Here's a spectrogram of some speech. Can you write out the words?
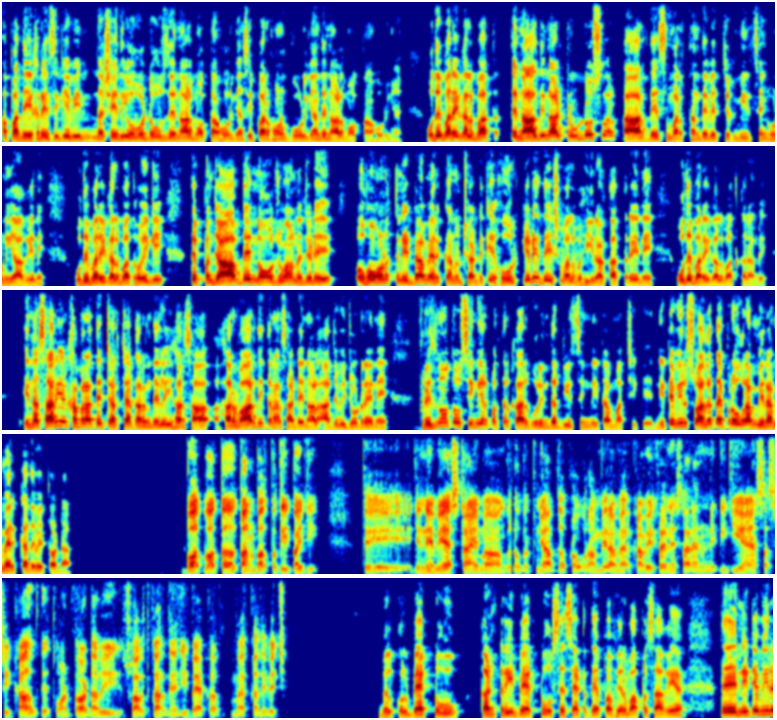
ਆਪਾਂ ਦੇਖ ਰਹੇ ਸੀਗੇ ਵੀ ਨਸ਼ੇ ਦੀ ਓਵਰਡੋਜ਼ ਦੇ ਨਾਲ ਮੌਤਾਂ ਹੋ ਰਹੀਆਂ ਸੀ ਪਰ ਹੁਣ ਗੋਲੀਆਂ ਦੇ ਨਾਲ ਮੌਤਾਂ ਹੋ ਰਹੀਆਂ। ਉਹਦੇ ਬਾਰੇ ਗੱਲਬਾਤ ਤੇ ਨਾਲ ਦੀ ਨਾਲ ਟਰੂਡੋ ਸਰਕਾਰ ਦੇ ਸਮਰਥਨ ਦੇ ਵਿੱਚ ਜਗਮੀਤ ਸਿੰਘ ਹੁਣੀ ਆ ਗਏ ਨੇ ਉਹਦੇ ਬਾਰੇ ਗੱਲਬਾਤ ਹੋਏਗੀ। ਤੇ ਪੰਜਾਬ ਦੇ ਨੌਜਵਾਨ ਜਿਹੜੇ ਉਹ ਹੁਣ ਕੈਨੇਡਾ ਅਮਰੀਕਾ ਨੂੰ ਛੱਡ ਕੇ ਹੋਰ ਕਿਹੜੇ ਦੇਸ਼ ਵੱਲ ਵਹੀਰਾਂ ਘੱਤ ਰਹੇ ਨੇ ਉਹਦੇ ਬਾਰੇ ਗੱਲਬਾਤ ਕਰਾਂਗੇ। ਇਹਨਾਂ ਸਾਰੀਆਂ ਖਬਰਾਂ ਤੇ ਚਰਚਾ ਕਰਨ ਦੇ ਲਈ ਹਰ ਸਾ- ਹਰ ਵਾਰ ਦੀ ਤਰ੍ਹਾਂ ਸਾਡੇ ਨਾਲ ਅੱਜ ਵੀ ਜੁੜ ਰਹੇ ਨੇ। ਫ੍ਰਿਜ਼ਨੋ ਤੋਂ ਸੀਨੀਅਰ ਪੱਤਰਕਾਰ ਗੁਰਿੰਦਰਜੀਤ ਸਿੰਘ ਨੀਟਾ ਮਾਛੀਕੇ ਨੀਟੇ ਵੀਰ ਸਵਾਗਤ ਹੈ ਪ੍ਰੋਗਰਾਮ ਮੇਰਾ ਅਮਰੀਕਾ ਦੇ ਵਿੱਚ ਤੁਹਾਡਾ। ਬਹੁਤ ਬਹੁਤ ਧੰਨਵਾਦ ਪ੍ਰਦੀਪ ਭਾਈ ਜੀ। ਤੇ ਜਿੰਨੇ ਵੀ ਇਸ ਟਾਈਮ ਗਲੋਬਲ ਪੰਜਾਬ ਦਾ ਪ੍ਰੋਗਰਾਮ ਮੇਰਾ ਅਮਰੀਕਾ ਵੇਖ ਰਹੇ ਨੇ ਸਾਰਿਆਂ ਨੂੰ ਨਿੱਗੀ ਜੀ ਆਇਆਂ ਸਤਿ ਸ੍ਰੀ ਅਕਾਲ। ਤੇ ਤੁਹਾ- ਤੁਹਾਡਾ ਵੀ ਸਵਾਗਤ ਕਰਦੇ ਹਾਂ ਜੀ ਬੈਕ ਅਮਰੀਕਾ ਦੇ ਵਿੱਚ। ਬਿਲਕੁਲ back to country back to ਉਸੇ ਸੈੱਟ ਤੇ ਆਪਾਂ ਫਿਰ ਵਾਪਸ ਆ ਗਏ ਆ ਤੇ ਨੀਟੇ ਵੀਰ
